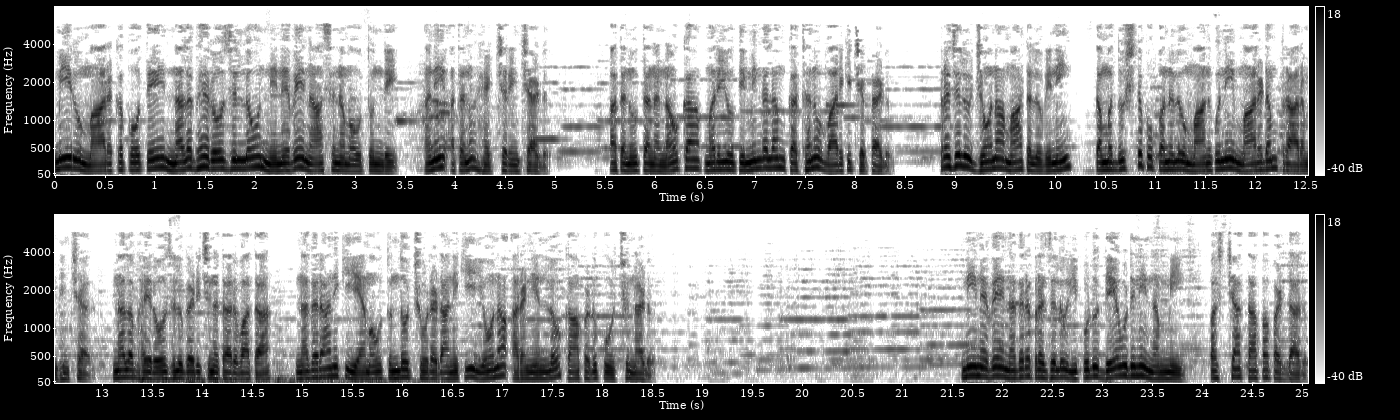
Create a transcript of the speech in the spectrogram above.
మీరు మారకపోతే నలభై రోజుల్లో నినవే నాశనమవుతుంది అని అతను హెచ్చరించాడు. అతను తన నౌక మరియు తిమింగలం కథను వారికి చెప్పాడు. ప్రజలు జోనా మాటలు విని తమ దుష్టపు పనులు మానుకుని మారడం ప్రారంభించారు. నలభై రోజులు గడిచిన తర్వాత నగరానికి ఏమవుతుందో చూడడానికి యోనా అరణ్యంలో కాపడు కూర్చున్నాడు. నీనవే నగర ప్రజలు ఇప్పుడు దేవుడిని నమ్మి పశ్చాత్తాపడ్డారు.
